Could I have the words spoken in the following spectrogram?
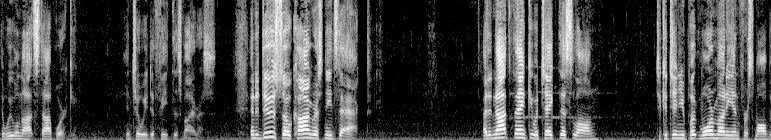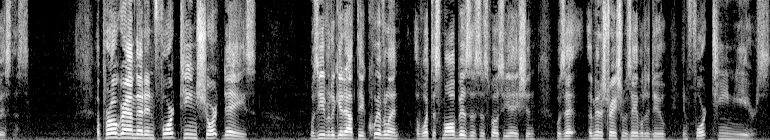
that we will not stop working until we defeat this virus. And to do so, Congress needs to act. I did not think it would take this long to continue to put more money in for small business. A program that in 14 short days was able to get out the equivalent of what the Small Business Association was administration was able to do in 14 years.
